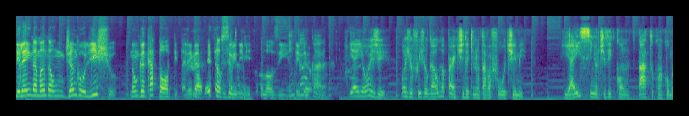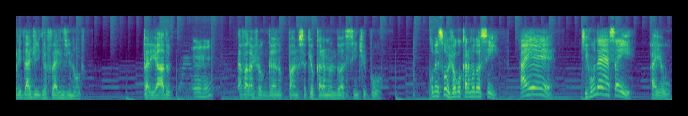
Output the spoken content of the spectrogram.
E ele ainda manda um jungle lixo não gankar top, tá ligado? Esse é o seu Exatamente. inimigo no LoLzinho, Então, entendeu? cara. E aí hoje, hoje eu fui jogar uma partida que não tava full o time. E aí sim eu tive contato com a comunidade de League of Legends de novo. Tá ligado? Uhum. Tava lá jogando, pá, não sei o que, o cara mandou assim, tipo. Começou o jogo, o cara mandou assim. Aê! Que runa é essa aí? Aí eu.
